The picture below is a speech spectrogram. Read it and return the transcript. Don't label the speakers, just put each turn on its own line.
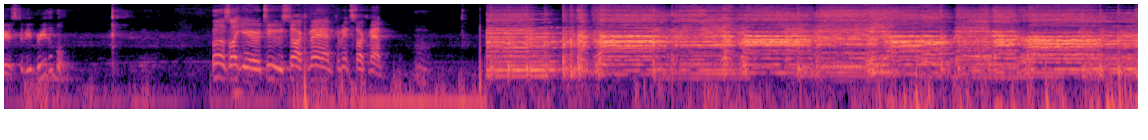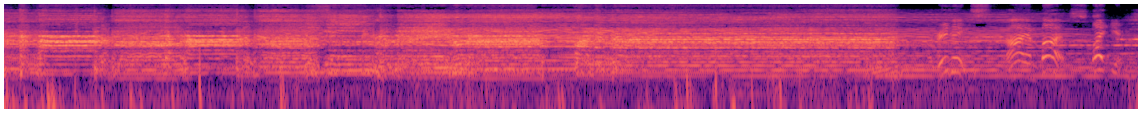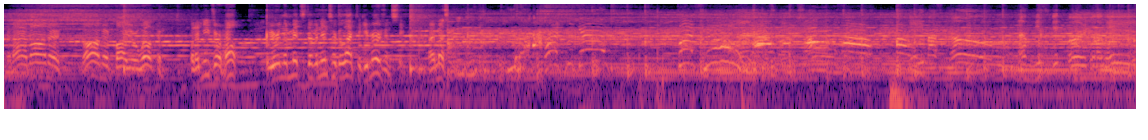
appears to be breathable.
Buzz Lightyear to Star Command. Come in, Star Command. Honored, by your welcome. But I need your help. We are in the midst of an intergalactic emergency. I must.
They must know the misfit bird of.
